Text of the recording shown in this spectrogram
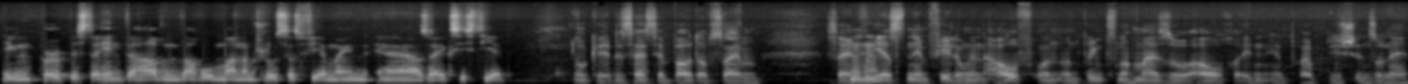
irgendeinen Purpose dahinter haben, warum man am Schluss als Firma in, äh, also existiert. Okay, das heißt, er baut auf seinem, seinen mhm. ersten Empfehlungen auf und, und bringt es nochmal so auch in, in, praktisch in so eine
